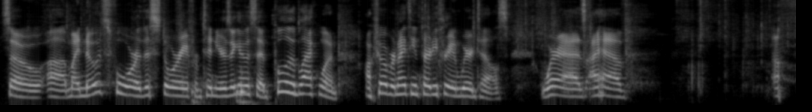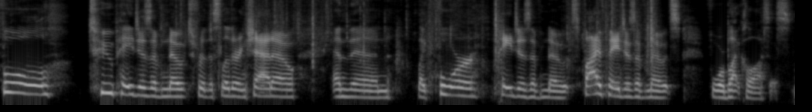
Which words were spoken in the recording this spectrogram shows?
so uh, my notes for this story from 10 years ago said Pool of the Black One, October 1933 in Weird Tales. Whereas I have a full two pages of notes for the Slithering Shadow, and then like four pages of notes, five pages of notes for Black Colossus.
